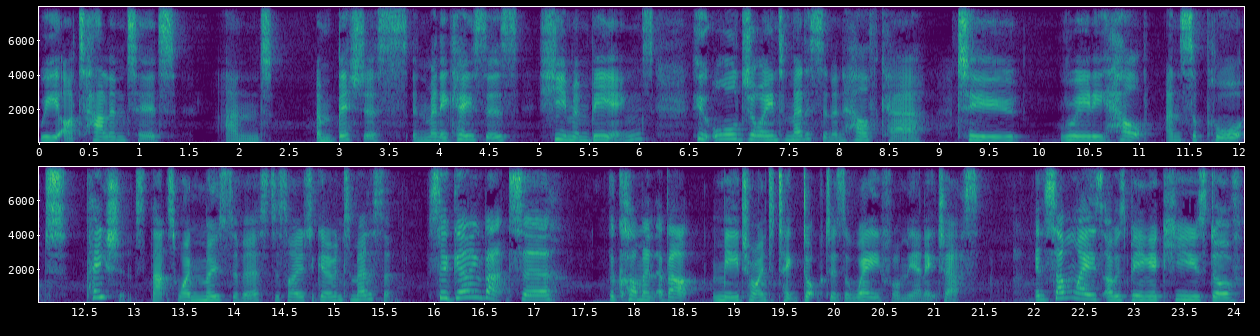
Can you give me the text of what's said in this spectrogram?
We are talented and ambitious, in many cases, human beings who all joined medicine and healthcare to really help and support patients. That's why most of us decided to go into medicine. So, going back to the comment about me trying to take doctors away from the NHS, in some ways, I was being accused of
